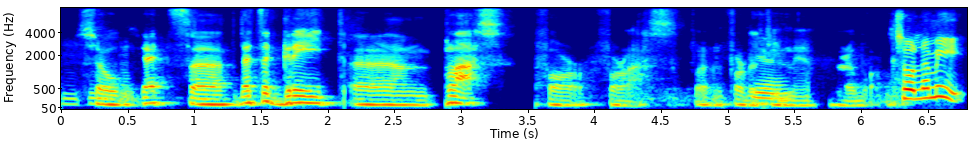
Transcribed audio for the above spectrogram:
Mm-hmm. So that's uh, that's a great um, plus for for us for, for the yeah. team. So let me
